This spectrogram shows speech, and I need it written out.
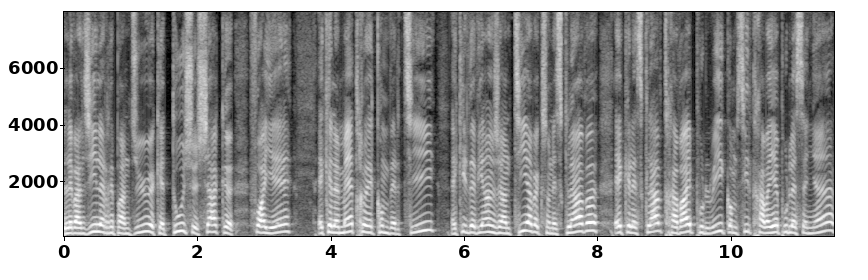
l'évangile est répandu et que touche chaque foyer, et que le maître est converti et qu'il devient gentil avec son esclave et que l'esclave travaille pour lui comme s'il travaillait pour le Seigneur,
